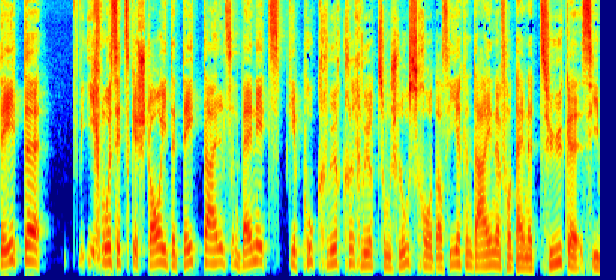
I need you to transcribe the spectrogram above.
dort ich muss jetzt gestehen, in den Details, wenn jetzt die Puck wirklich wird zum Schluss kommen, dass irgendeiner von diesen Zeugen sie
